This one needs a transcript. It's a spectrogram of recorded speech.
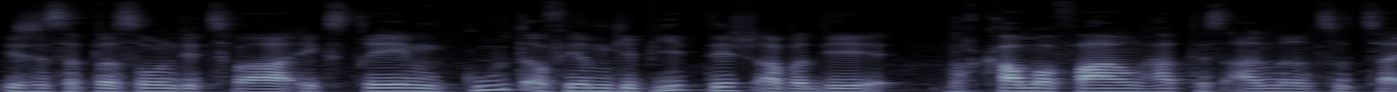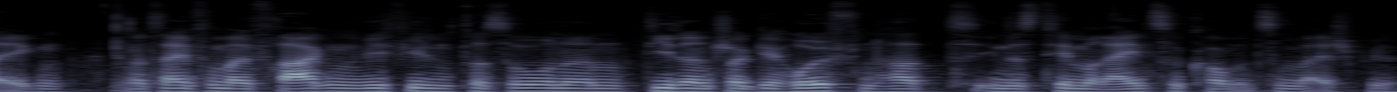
ist es eine Person, die zwar extrem gut auf ihrem Gebiet ist, aber die noch kaum Erfahrung hat, das anderen zu zeigen. Also einfach mal fragen, wie vielen Personen die dann schon geholfen hat, in das Thema reinzukommen zum Beispiel.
